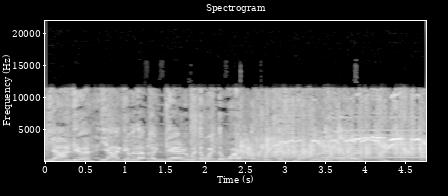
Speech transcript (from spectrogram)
Y'all give it. Y'all give it up for Gary with the the word of the week is perpendicular.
